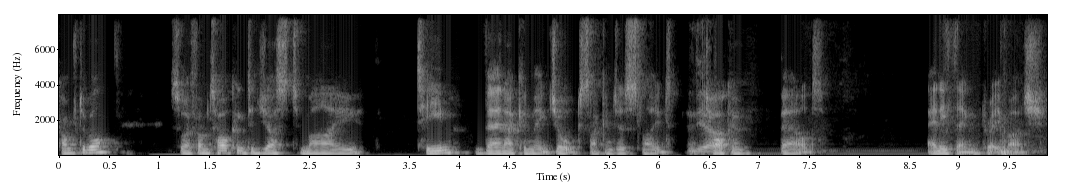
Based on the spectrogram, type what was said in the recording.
comfortable. So if I'm talking to just my team, then I can make jokes. I can just like yeah. talk about anything pretty much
